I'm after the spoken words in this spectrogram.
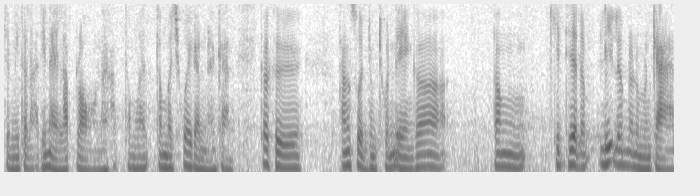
จะมีตลาดที่ไหนรับรองนะครับต้องมาต้องมาช่วยกันเหมือนกัน ก็คือทั้งส่วนชุมชนเองก็ต้องคิดที่จะริเริ่มดำเนินการ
